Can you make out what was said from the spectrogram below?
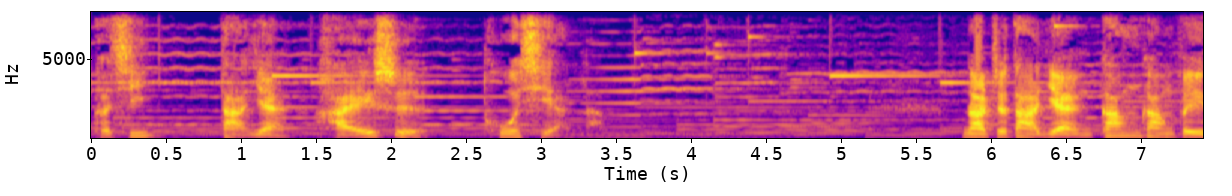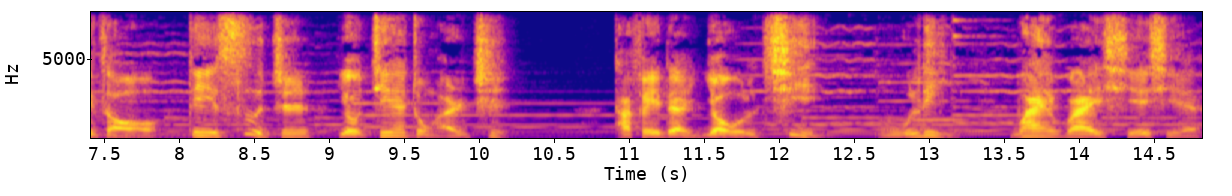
可惜，大雁还是脱险了。那只大雁刚刚飞走，第四只又接踵而至。它飞得有气无力，歪歪斜斜。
